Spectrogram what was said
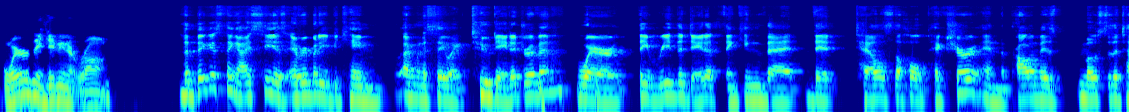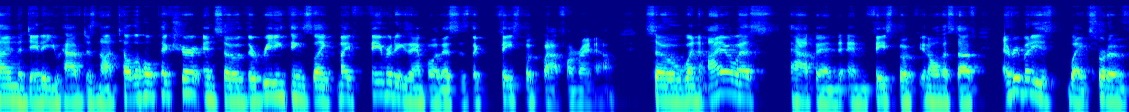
Where are they getting it wrong? The biggest thing I see is everybody became, I'm going to say like too data driven, where they read the data thinking that that tells the whole picture. And the problem is most of the time the data you have does not tell the whole picture. And so they're reading things like my favorite example of this is the Facebook platform right now. So when iOS happened and Facebook and all this stuff, everybody's like sort of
